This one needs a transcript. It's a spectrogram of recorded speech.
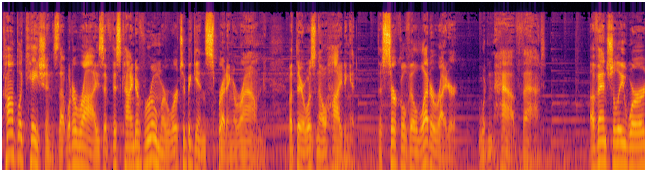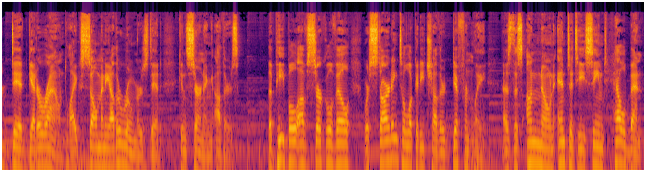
complications that would arise if this kind of rumor were to begin spreading around. But there was no hiding it. The Circleville letter writer wouldn't have that. Eventually, word did get around, like so many other rumors did concerning others. The people of Circleville were starting to look at each other differently as this unknown entity seemed hell bent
